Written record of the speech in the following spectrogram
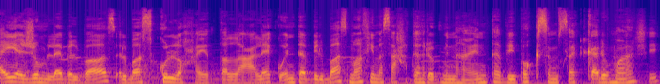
أي جملة بالباص الباص كله حيطلع عليك وأنت بالباص ما في مساحة تهرب منها. أنت ب box مسكر وماشي.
